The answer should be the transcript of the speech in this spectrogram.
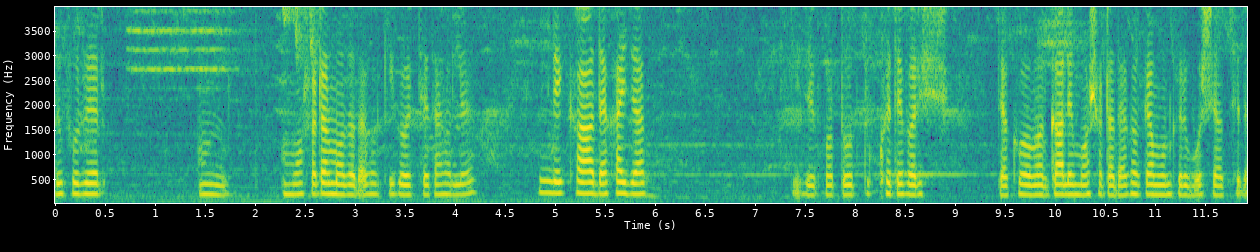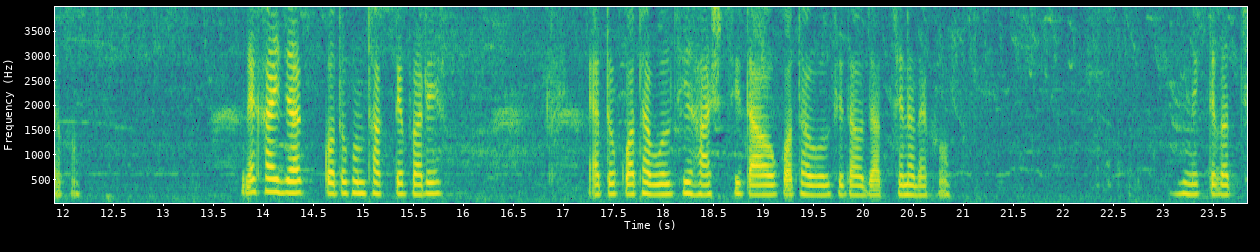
দুপুরের মশাটার মজা দেখো কি করছে তাহলে। দেখা, দেখাই যাক কি যে কত টুক খেতে পারিস। দেখো আমার গালে মশাটা, দেখো কেমন করে বসে আছে, দেখো। দেখাই যাক কতক্ষণ থাকতে পারে। এত কথা বলছি, হাসছি, তাও কথা বলছি, তাও যাচ্ছে না, দেখো। দেখতে পাচ্ছ?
